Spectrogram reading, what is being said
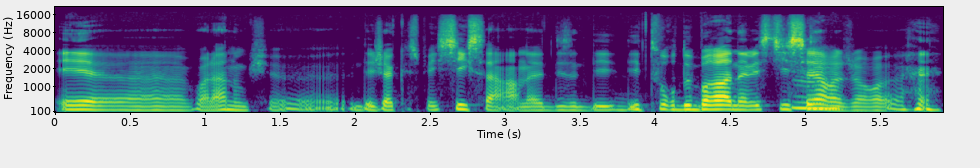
Et euh, voilà, donc euh, déjà que SpaceX a, un- des, des- des tours de bras d'investisseurs, Mhm. genre euh,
